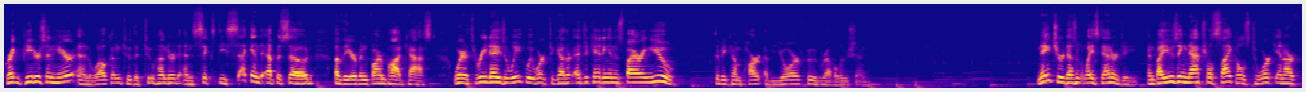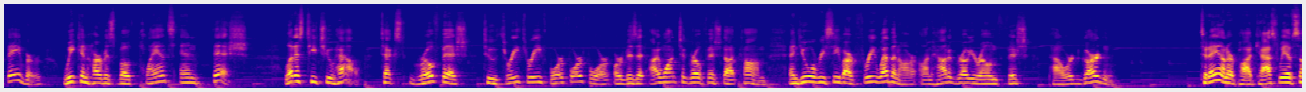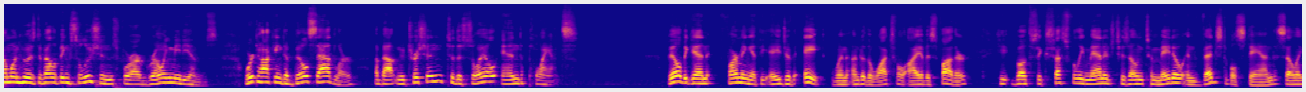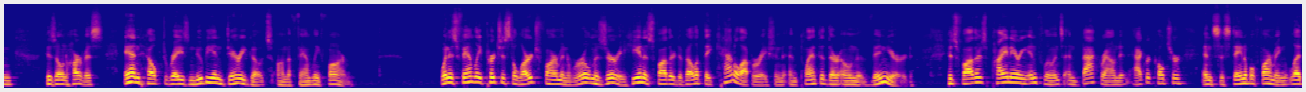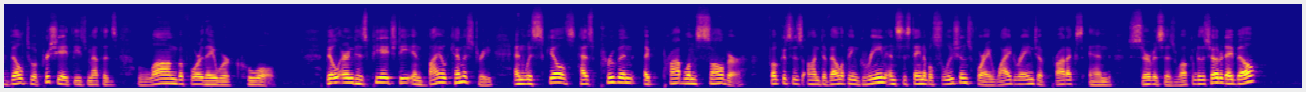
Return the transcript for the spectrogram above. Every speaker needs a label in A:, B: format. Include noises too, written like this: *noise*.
A: Greg Peterson here, and welcome to the 262nd episode of the Urban Farm Podcast, where three days a week we work together educating and inspiring you to become part of your food revolution. Nature doesn't waste energy, and by using natural cycles to work in our favor, we can harvest both plants and fish. Let us teach you how. Text grow fish to 33444 or visit iwanttogrowfish.com and you will receive our free webinar on how to grow your own fish powered garden. Today on our podcast, we have someone who is developing solutions for our growing mediums. We're talking to Bill Sadler about nutrition to the soil and plants. Bill began farming at the age of eight when, under the watchful eye of his father, he both successfully managed his own tomato and vegetable stand, selling his own harvests, and helped raise Nubian dairy goats on the family farm. When his family purchased a large farm in rural Missouri, he and his father developed a cattle operation and planted their own vineyard. His father's pioneering influence and background in agriculture and sustainable farming led Bill to appreciate these methods long before they were cool. Bill earned his PhD in biochemistry and with skills has proven a problem solver, focuses on developing green and sustainable solutions for a wide range of products and services. Welcome to the show today, Bill.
